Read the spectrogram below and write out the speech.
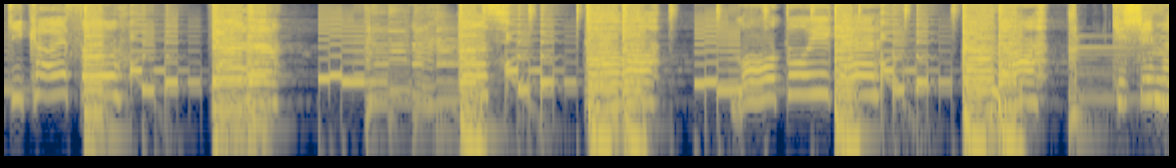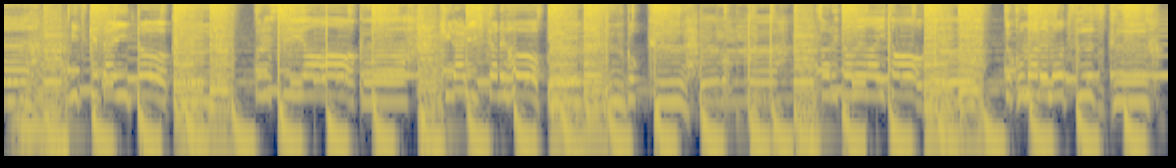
き返そうかな明日はもっといけるかな。きしむ見つけたいトーク。嬉しいよく。キラリ光るホープ。動く。動く。取り留めないトーク。どこまでも続く。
